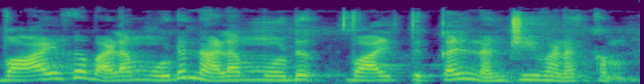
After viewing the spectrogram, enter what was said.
வாழ்க வளமோடு நலமோடு. வாழ்த்துக்கள். நன்றி வணக்கம்.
